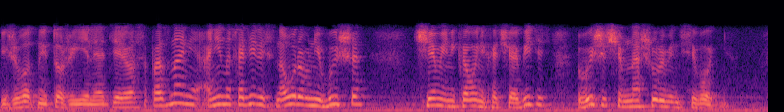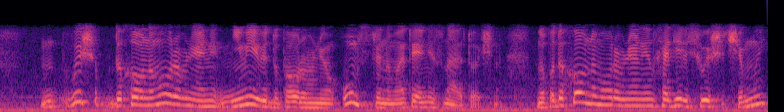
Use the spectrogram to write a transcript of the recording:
и животные тоже ели от дерева сопознания, они находились на уровне выше, чем я никого не хочу обидеть, выше, чем наш уровень сегодня. Выше по духовному уровню, я не, не имею в виду по уровню умственному, это я не знаю точно, но по духовному уровню они находились выше, чем мы,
